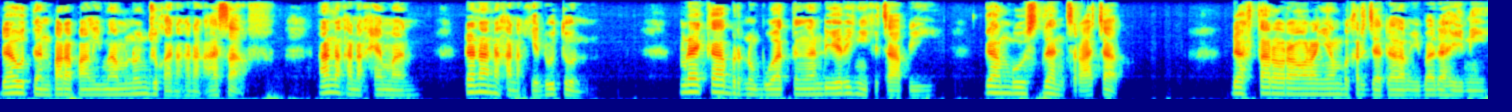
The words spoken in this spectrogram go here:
Daud dan para panglima menunjuk anak-anak Asaf, anak-anak Heman, dan anak-anak Yedutun. Mereka bernubuat dengan diiringi kecapi, gambus, dan ceracap. Daftar orang-orang yang bekerja dalam ibadah ini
